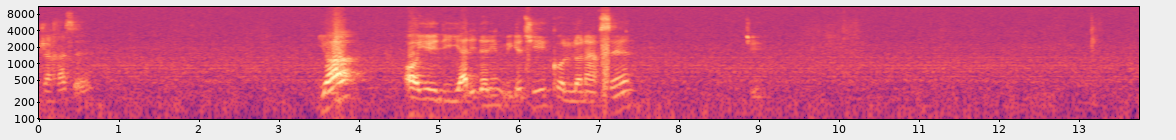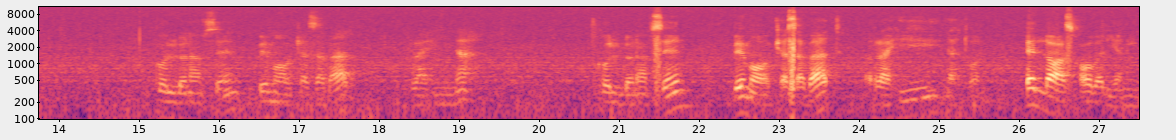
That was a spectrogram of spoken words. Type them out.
مشخصه؟ یا آیه دیگری داریم میگه چی؟ کل نفسن چی؟ کل نفسن به ما کسبت رهینه کل نفسن به ما کسبت رهینتون الا اصحاب الیمین.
